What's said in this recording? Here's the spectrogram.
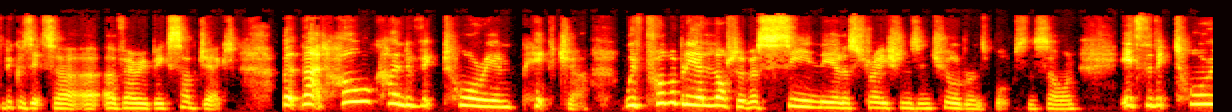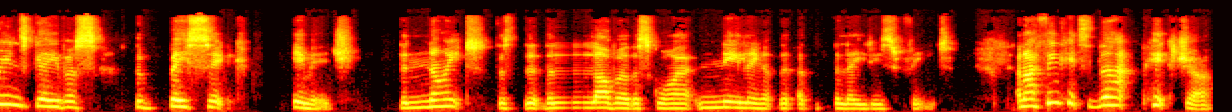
because it's a, a, very big subject. But that whole kind of Victorian picture, we've probably a lot of us seen the illustrations in children's books and so on. It's the Victorians gave us the basic image the knight, the, the, the lover, the squire kneeling at the, at the lady's feet. And I think it's that picture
